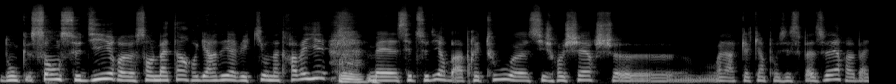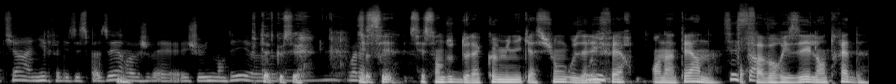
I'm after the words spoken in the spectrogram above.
Donc sans se dire, euh, sans le matin regarder avec qui on a travaillé, mm. mais c'est de se dire, bah après tout, si je recherche, voilà, quelqu'un pour les espaces verts, bah tiens, Agnès fait des espaces verts, mm. je vais, je vais lui demander. Peut-être que c'est. Voilà. C'est sans doute de la communication que vous allez faire en interne pour favoriser l'entraide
